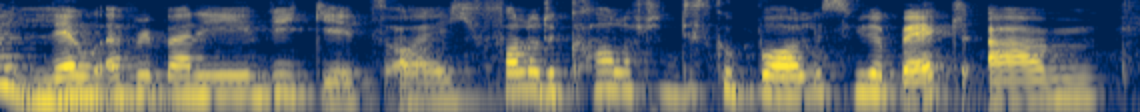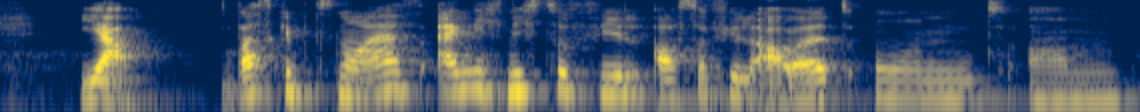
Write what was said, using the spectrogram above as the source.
Hello everybody, wie geht's euch? Follow the Call of the Disco Ball ist wieder back. Ähm, ja, was gibt's Neues? Eigentlich nicht so viel, außer viel Arbeit und ähm,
